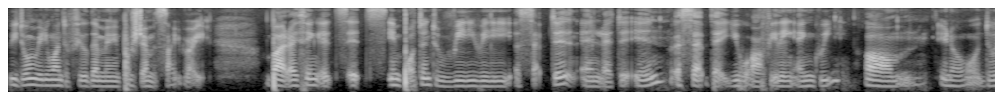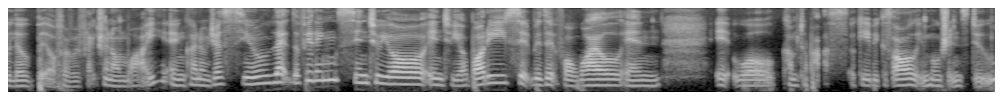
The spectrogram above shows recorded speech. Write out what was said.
We don't really want to feel them and we push them aside, right? But I think it's it's important to really really accept it and let it in. Accept that you are feeling angry. Um you know do a little bit of a reflection on why and kind of just you know let the feelings into your into your body sit with it for a while and it will come to pass okay? Because all emotions do.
